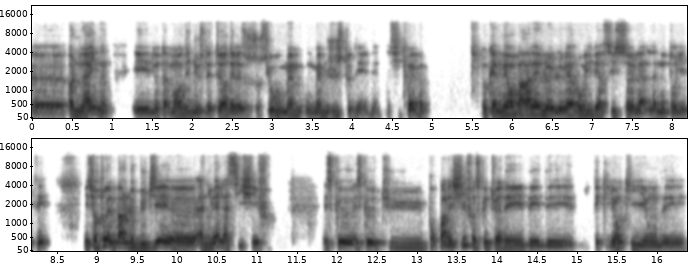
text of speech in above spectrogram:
euh, online, et notamment des newsletters, des réseaux sociaux, ou même, ou même juste des, sites web. Donc elle met en parallèle le, ROI versus la, notoriété. Et surtout, elle parle de budget annuel à six chiffres. Est-ce que, tu, pour parler chiffres, est-ce que tu as des, clients qui ont des,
